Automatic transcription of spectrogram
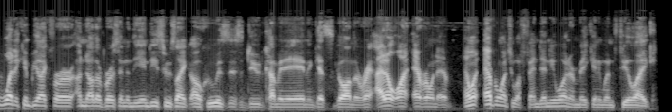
what it can be like for another person in the indies who's like, oh, who is this dude coming in and gets to go on the ramp? I don't want everyone to, I want everyone to offend anyone or make anyone feel like,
